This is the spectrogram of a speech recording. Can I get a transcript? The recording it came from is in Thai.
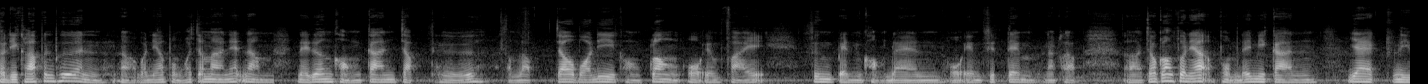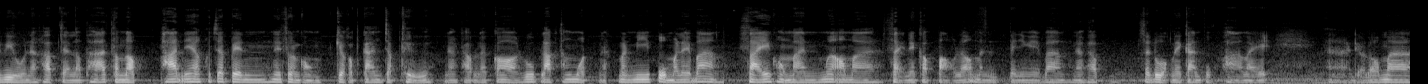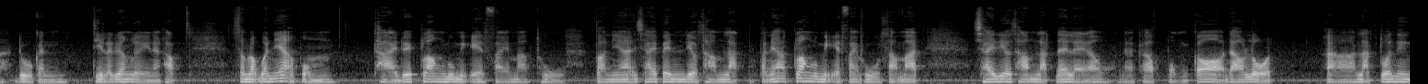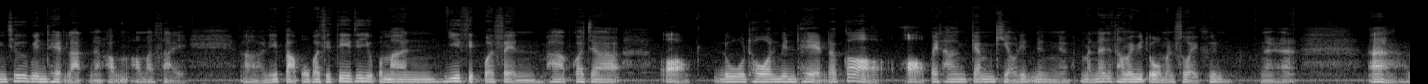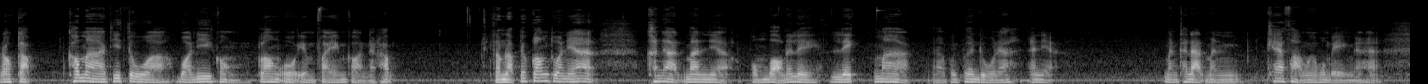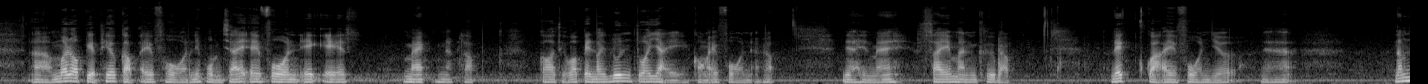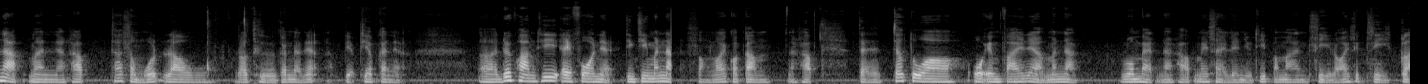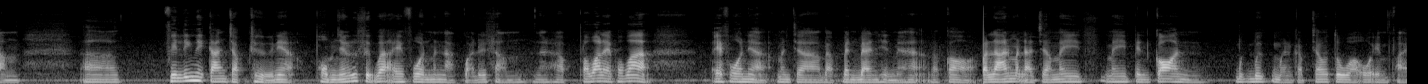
สวัสดีครับเพื่อนๆ วันนี้ผมก็จะมาแนะนำในเรื่องของการจับถือสำหรับเจ้าบอดี้ของกล้อง OM5 ซึ่งเป็นของแบรนด์ OM System นะครับเจ้ากล้องตัวนี้ผมได้มีการแยกรีวิวนะครับ แต่ละพาร์ทสำหรับพาร์ทเนี้ยก็จะเป็นในส่วนของเกี่ยวกับการจับถือนะครับ แล้วก็รูปลักษณ์ทั้งหมดนะมันมีปุ่มอะไรบ้าง ไซส์ของมันเมื่อเอามาใส่ในกระเป๋าแล้วมันเป็นยังไงบ้างนะครับ สะดวกในการพกพาไหมเดี๋ยวเรามาดูกัน ทีละเรื่องเลยนะครับสำหรับวันนี้ผมถ่ายด้วยกล้อง Lumix S5 Mark II ตอนนี้ใช้เป็นเรียลไทม์หลัดตอนนี้กล้อง Lumix S5 II สามารถใช้เรียลไทม์หลัดได้แล้วนะครับ ผมก็ดาวน์โหลดหลัดตัวหนึ่งชื่อ Vintage หลัดนะครับ เอามาใส่อ่าอันนี้ปรับ opacity ที่อยู่ประมาณ 20%ภาพก็จะออกดูโทนวินเทจแล้วก็ออกไปทางแกมเขียวนิดนึงนะมันน่าจะทำให้วิดีโอมันสวยขึ้นนะฮะอ่าเรากลับ เข้ามาที่ตัวบอดี้ของกล้อง OM5 กันก่อนนะครับสำหรับเจ้ากล้องตัวนี้ขนาดมันเนี่ยผมบอกได้เลยเล็กมากเพื่อนๆดูนะอันเนี้ยมันขนาดมันแค่ฝ่ามือผมเองนะฮะเมื่อเราเปรียบเทียบกับ iPhone อันนี่ผมใช้ iPhone XS Max นะครับ ก็ถือว่าเป็นรุ่นตัวใหญ่ของ iPhone นะครับ เนี่ยเห็นไหมไซส์มันคือแบบเล็กกว่า iPhone เยอะนะฮะ น้ำหนักมันนะครับ ถ้าสมมุติเรา เราถือกันแบบเนี้ยเปรียบเทียบกันเนี่ยด้วยความที่ iPhone เนี่ยจริง ๆ มันหนัก 200 กว่ากรัมนะครับ แต่เจ้าตัว OM5 เนี่ยมันหนักรวมแบตนะครับไม่ใส่เลนส์อยู่ที่ประมาณ 414 กรัมฟีลลิ่งในการจับถือเนี่ยผมยังรู้สึกว่า iPhone มันหนักกว่าด้วยซ้ำนะครับ เพราะว่าอะไรเพราะว่า iPhone เนี่ยมันจะแบบแบนๆ เห็นไหมฮะ แล้วก็บาลานซ์มันอาจจะไม่ไม่เป็นก้อนบึกๆ เหมือนกับเจ้าตัว OM5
